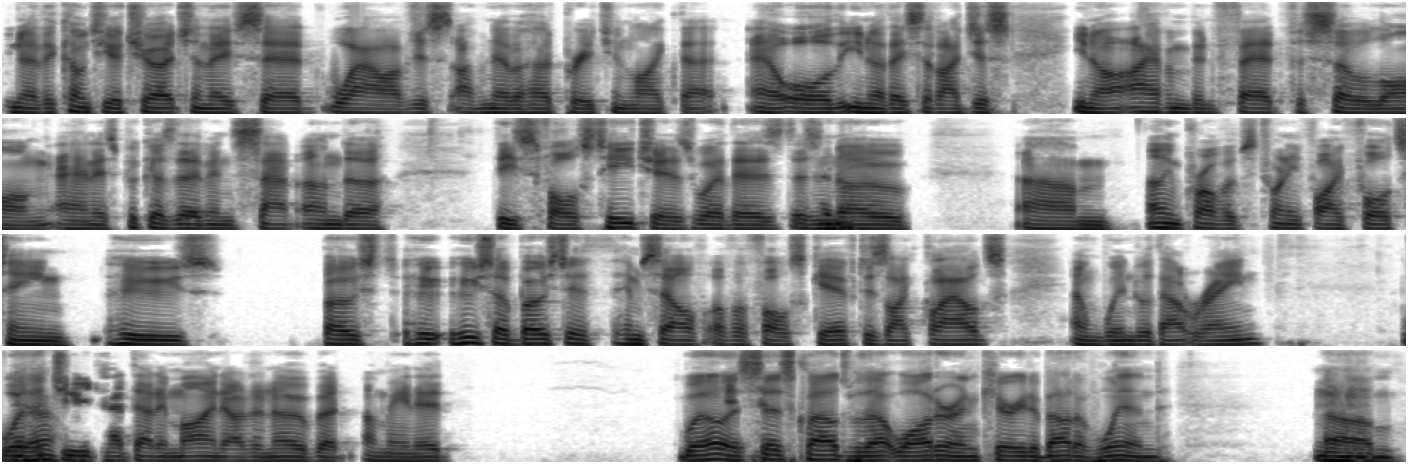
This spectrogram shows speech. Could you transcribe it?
You know, they come to your church and they've said, "Wow, I've just I've never heard preaching like that," or you know, they said, "I just you know I haven't been fed for so long," and it's because they've been sat under these false teachers where there's there's no um, I think Proverbs twenty five fourteen who's boast who whoso boasteth himself of a false gift is like clouds and wind without rain. Whether yeah. Jude had that in mind, I don't know, but I mean it. Well, it, it says clouds without water and carried about of wind. Mm-hmm. Um,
